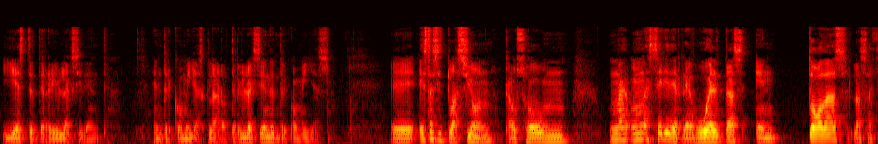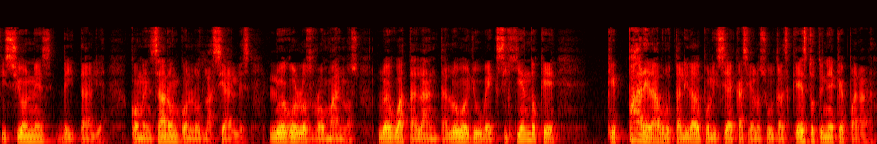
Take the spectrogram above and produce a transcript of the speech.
y este terrible accidente. Entre comillas, claro, terrible accidente entre comillas. Eh, esta situación causó una, una serie de revueltas en todas las aficiones de Italia. Comenzaron con los laciales, luego los romanos, luego Atalanta, luego Juve, exigiendo que que pare la brutalidad policíaca hacia los ultras, que esto tenía que parar.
